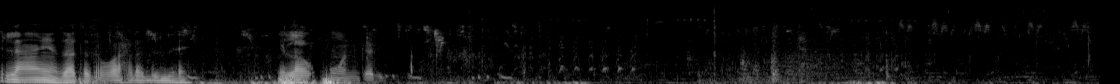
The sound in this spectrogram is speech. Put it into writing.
એટલે અહીંયા જતા હતા વાહડા દદાય એ લાવ ફોન કરી સટકો આવી ગયા કબૂતર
